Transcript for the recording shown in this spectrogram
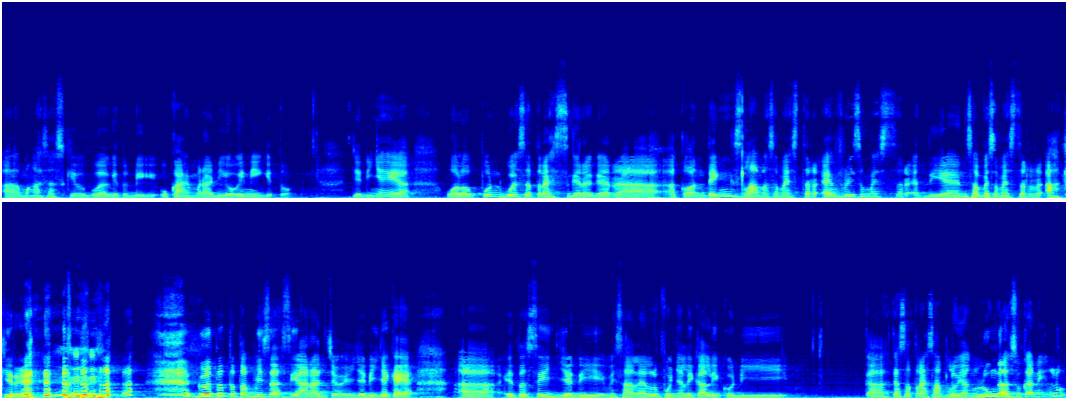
uh, mengasah skill gue gitu di UKM radio ini gitu jadinya ya walaupun gue stres gara-gara accounting selama semester every semester at the end sampai semester akhir ya gue tuh tetap bisa siaran coy jadinya kayak eh, itu sih jadi misalnya lu punya lika-liku di eh, kesetresan lu yang lu nggak suka nih lu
